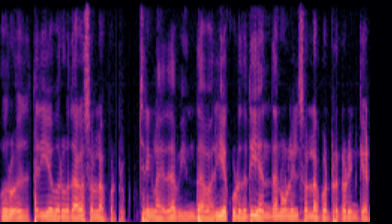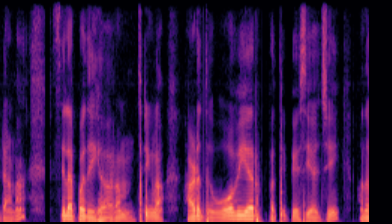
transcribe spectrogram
ஒரு தெரிய வருவதாக சொல்லப்பட்டிருக்கும். சரிங்களா? இது இந்த வரியை கொடுத்தது எந்த நூலில் சொல்லப்பட்டிருக்கு அப்படின்னு கேட்டான்னா சிலப்பதிகாரம். சரிங்களா? அடுத்து ஓவியர் பற்றி பேசியாச்சு. அந்த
